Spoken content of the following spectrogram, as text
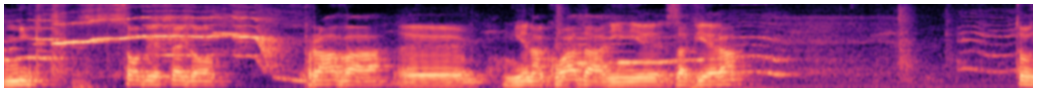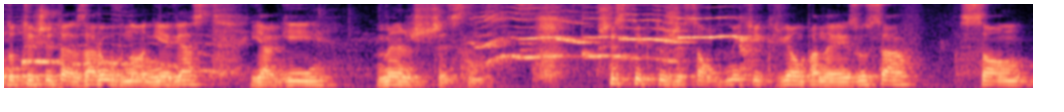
nikt sobie tego prawa yy, nie nakłada ani nie zabiera. To dotyczy zarówno niewiast, jak i mężczyzn. Wszyscy, którzy są umyci krwią Pana Jezusa, są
